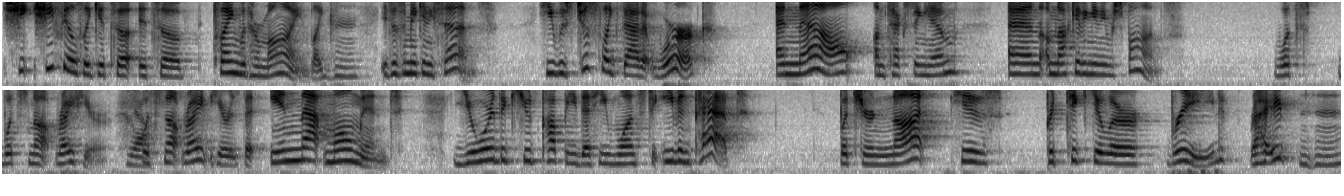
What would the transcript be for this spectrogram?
she she feels like it's a it's a playing with her mind. Like it doesn't make any sense. He was just like that at work, and now I'm texting him, and I'm not getting any response. What's what's not right here? Yeah. What's not right here is that in that moment, you're the cute puppy that he wants to even pet, but you're not his particular breed, right? Mm-hmm.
